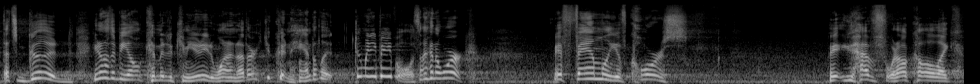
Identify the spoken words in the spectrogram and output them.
that's good. You don't have to be all committed community to one another. You couldn't handle it. Too many people. It's not going to work. We have family, of course. You have what I'll call like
